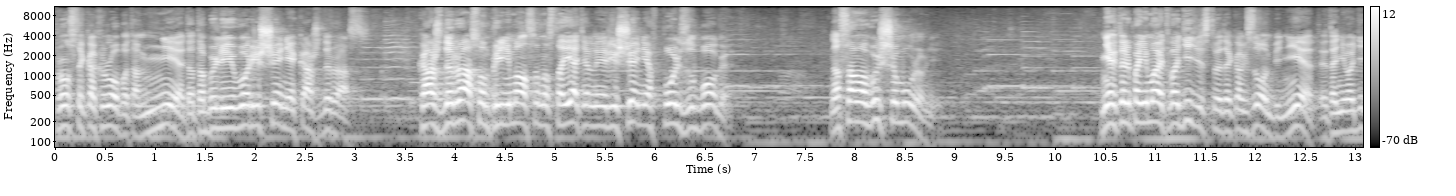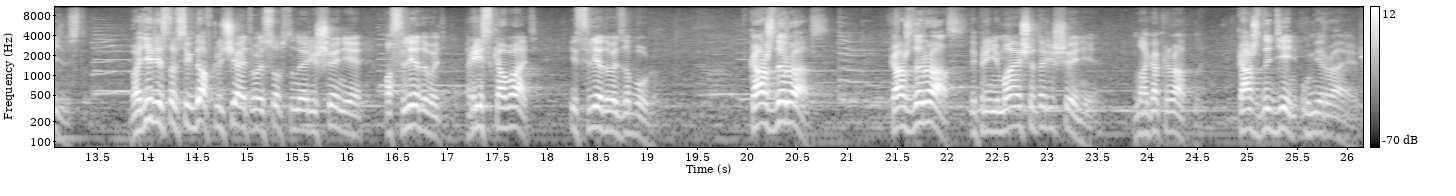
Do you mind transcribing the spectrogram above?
просто как роботом. Нет, это были его решения каждый раз. Каждый раз он принимал самостоятельные решения в пользу Бога на самом высшем уровне. Некоторые понимают водительство это как зомби. Нет, это не водительство. Водительство всегда включает твое собственное решение последовать, рисковать и следовать за Богом. Каждый раз, каждый раз ты принимаешь это решение многократно. Каждый день умираешь,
